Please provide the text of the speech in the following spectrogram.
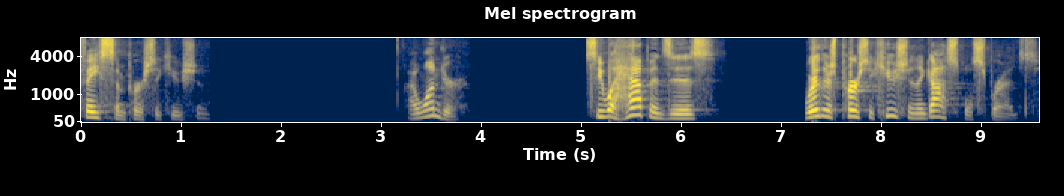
faced some persecution. I wonder. See, what happens is where there's persecution, the gospel spreads.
